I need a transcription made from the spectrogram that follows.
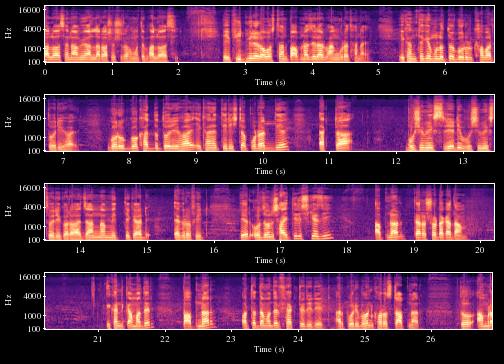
ভালো আছেন, আমিও আল্লাহর অশেষ রহমতে ভালো আছি। এই ফিডমিলের অবস্থান পাবনা জেলার ভাঙ্গুড়া থানায়। এখান থেকে মূলত গরুর খাবার তৈরি হয়। গরু, গোখাদ্য তৈরি হয়। এখানে তিরিশটা প্রোডাক্ট দিয়ে একটা ভুসি মিক্স রেডি ভুসি মিক্স তৈরি করা হয়, যার নাম মৃত্তিকার অ্যাগ্রোফিট এর ওজন সাঁত্রিশ কেজি, আপনার তেরোশো টাকা দাম। এখান থেকে আমাদের পাবনার, অর্থাৎ আমাদের ফ্যাক্টরি রেট আর পরিবহন খরচটা আপনার। তো আমরা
